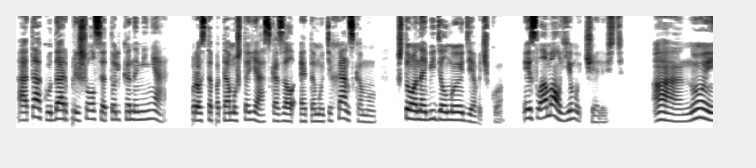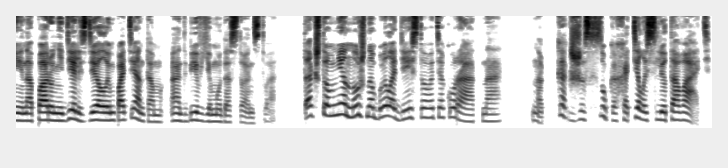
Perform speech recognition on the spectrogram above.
А так удар пришелся только на меня, просто потому что я сказал этому Тиханскому, что он обидел мою девочку, и сломал ему челюсть. А, ну и на пару недель сделал импотентом, отбив ему достоинство. Так что мне нужно было действовать аккуратно. Но как же, сука, хотелось лютовать!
